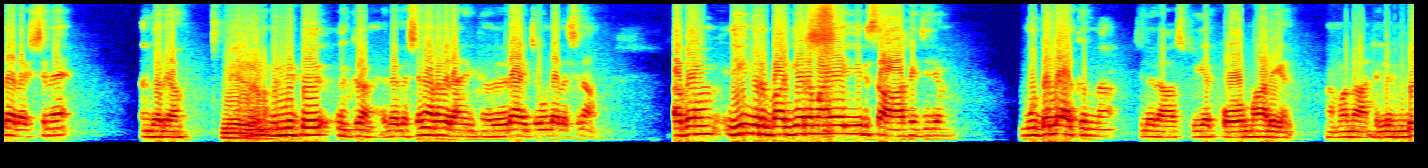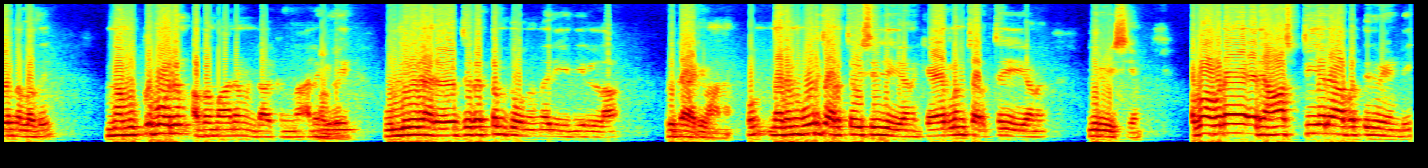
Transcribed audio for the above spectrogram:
ഒരു ഇലക്ഷനെ എന്താ പറയാ മുന്നിട്ട് നിൽക്കുകയാണ്. ഒരു ഇലക്ഷനാണ് വരാനിരിക്കുന്നത്. ഒരാഴ്ച കൊണ്ട് ഇലക്ഷനാണ്. അപ്പം ഈ നിർഭാഗ്യകരമായ ഈ ഒരു സാഹചര്യം മുതലാക്കുന്ന ചില രാഷ്ട്രീയ കോമാളികൾ നമ്മുടെ നാട്ടിലുണ്ട് എന്നുള്ളത് നമുക്ക് പോലും അപമാനം ഉണ്ടാക്കുന്ന അല്ലെങ്കിൽ ഉള്ളിലൊരു അരോചകത്വം തോന്നുന്ന രീതിയിലുള്ള ഒരു കാര്യമാണ്. അപ്പം നിലമ്പൂർ ചർച്ച വിഷയം ചെയ്യാണ് കേരളം ചർച്ച ചെയ്യാണ് ഈ ഒരു വിഷയം. അപ്പൊ അവിടെ രാഷ്ട്രീയ ലാഭത്തിന് വേണ്ടി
